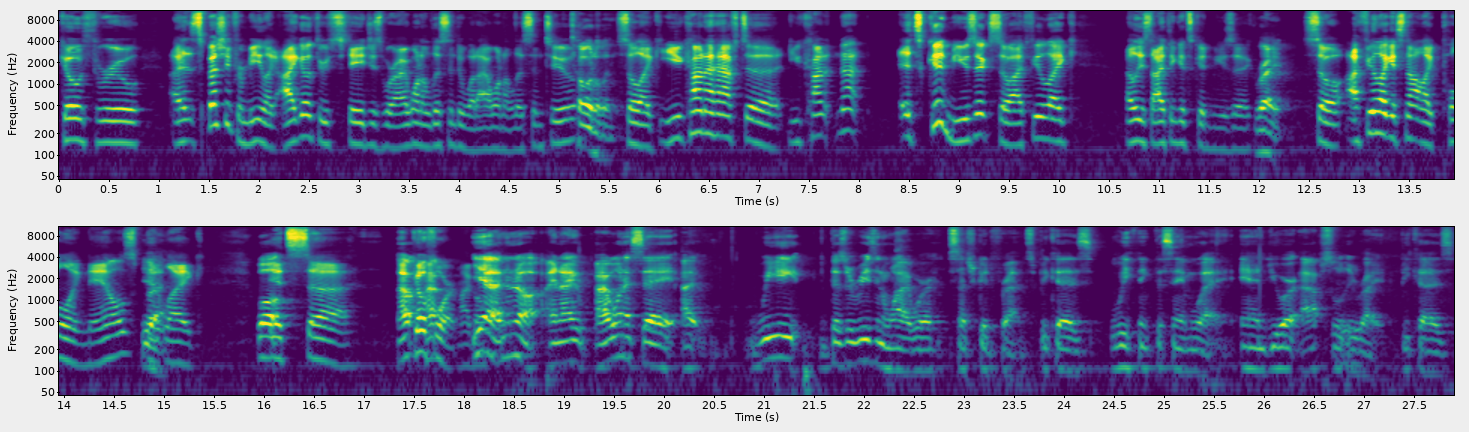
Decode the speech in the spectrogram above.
go through especially for me like i go through stages where i want to listen to what i want to listen to Totally. so like you kind of have to you kind of not it's good music so i feel like at least i think it's good music Right. so i feel like it's not like pulling nails Yeah. but like Well, it's uh I- go I- for it, Michael. Yeah, no, no, and I, I want to say, I, we, there's a reason why we're such good friends because we think the same way, and you are absolutely right because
